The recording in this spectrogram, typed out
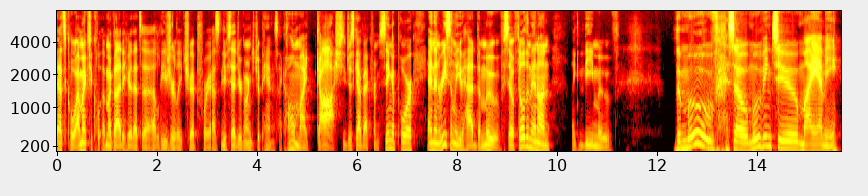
that's cool. I'm actually. I'm glad to hear that's a, a leisurely trip for you. As you said you're going to Japan. It's like, oh my gosh, you just got back from Singapore, and then recently you had the move. So fill them in on like the move. The move. So moving to Miami.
